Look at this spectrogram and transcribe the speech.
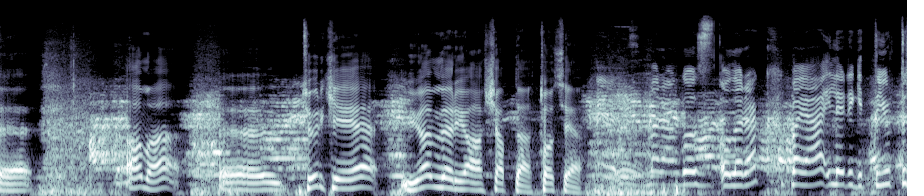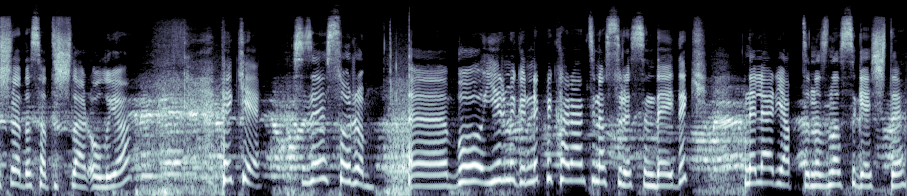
E, ama e, Türkiye'ye yön veriyor ahşapta Tosya. Marangoz olarak bayağı ileri gitti. Yurt dışına da satışlar oluyor. Peki size sorum. Ee, bu 20 günlük bir karantina süresindeydik. Neler yaptınız? Nasıl geçti?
